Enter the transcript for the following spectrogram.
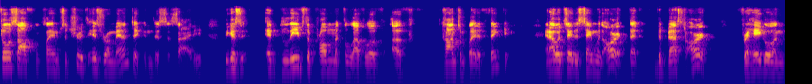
philosophical claims to truth is romantic in this society because it leaves the problem at the level of, of contemplative thinking. And I would say the same with art, that the best art for Hegel and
